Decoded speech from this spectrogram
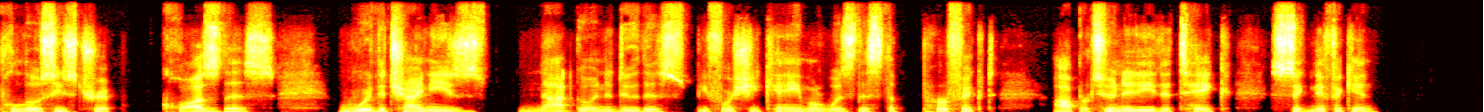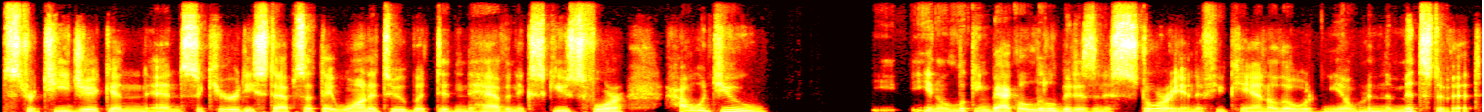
Pelosi's trip cause this? Were the Chinese not going to do this before she came, or was this the perfect opportunity to take significant strategic and and security steps that they wanted to but didn't have an excuse for how would you you know looking back a little bit as an historian if you can although we're, you know we're in the midst of it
